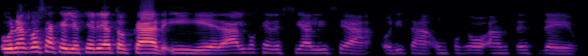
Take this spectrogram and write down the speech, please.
Una cosa que yo quería tocar y era algo que decía Alicia ahorita un poco antes de,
